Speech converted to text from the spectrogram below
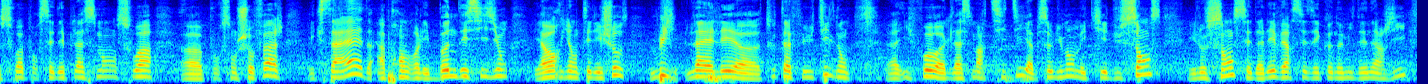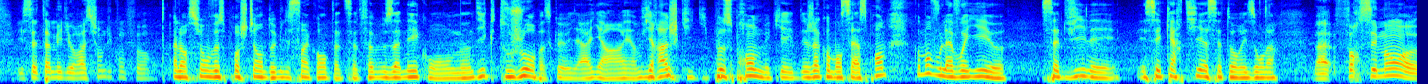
soit pour ses déplacements, soit pour son chauffage, et que ça aide à prendre les bonnes décisions et à orienter les choses, oui, là, elle est tout à fait utile. Donc, il faut de la smart city absolument, mais qui ait du sens. Et le sens, c'est d'aller vers ces économies d'énergie et cette amélioration du confort. Alors, si on veut se projeter en 2050, à cette fameuse année qu'on indique toujours, parce qu'il y, a, un, virage qui, peut se prendre, mais qui a déjà commencé à se prendre, comment vous la voyez cette ville et, ses quartiers à cet horizon-là bah, forcément euh,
